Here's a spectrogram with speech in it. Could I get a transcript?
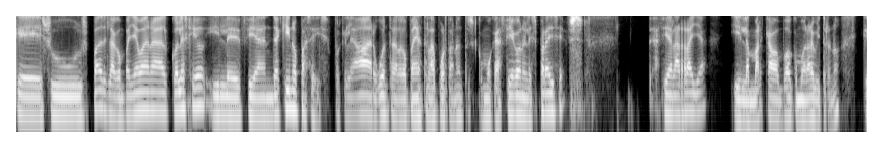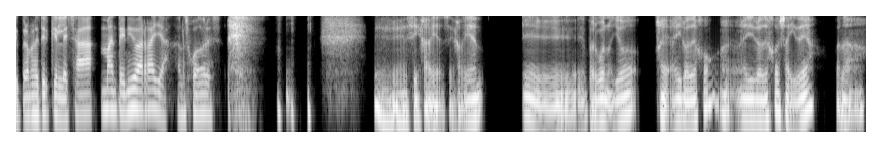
que sus padres la acompañaban al colegio y le decían, de aquí no paséis, porque le daba vergüenza de la acompañar hasta la puerta, ¿no? Entonces, como que hacía con el spray, hacía la raya y lo marcaba un poco como el árbitro, ¿no? Que podemos decir que les ha mantenido a raya a los jugadores. Eh, sí, Javier, sí, Javier. Eh, pues bueno, yo ahí lo dejo, ahí lo dejo esa idea. Para,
